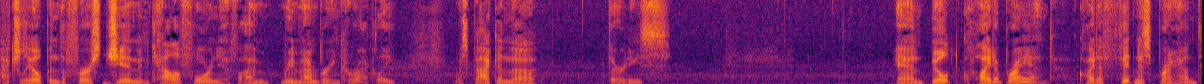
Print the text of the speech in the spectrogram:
Actually opened the first gym in California, if I'm remembering correctly. It was back in the 30s. And built quite a brand, quite a fitness brand.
